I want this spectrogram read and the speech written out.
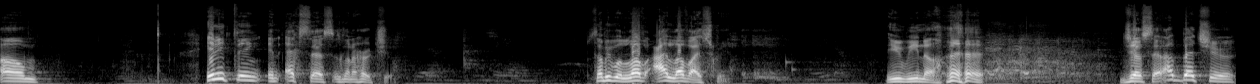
um, anything in excess is gonna hurt you. Some people love. I love ice cream. You, we know. Jeff said, "I bet you're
